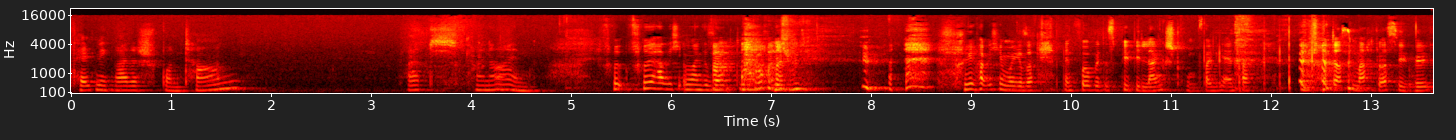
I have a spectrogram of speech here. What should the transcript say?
fällt mir gerade spontan gerade keiner ein. Frü früher habe ich immer gesagt. Ah, Früher habe ich immer gesagt, mein Vorbild ist Pipi Langstrumpf, weil die einfach, das macht, was sie will.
